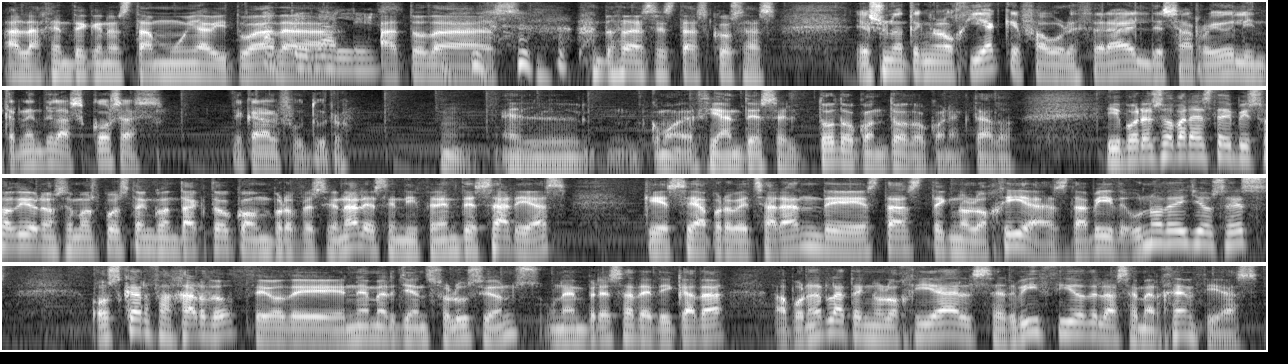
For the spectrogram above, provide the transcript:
a la gente que no está muy habituada a, a, todas, a todas estas cosas. Es una tecnología que favorecerá el desarrollo del Internet de las cosas de cara al futuro. Mm, El, como decía antes, el todo con todo conectado. Y por eso para este episodio nos hemos puesto en contacto con profesionales en diferentes áreas que se aprovecharán de estas tecnologías. David, uno de ellos es Óscar Fajardo, CEO de Nemergent Solutions, una empresa dedicada a poner la tecnología al servicio de las emergencias.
